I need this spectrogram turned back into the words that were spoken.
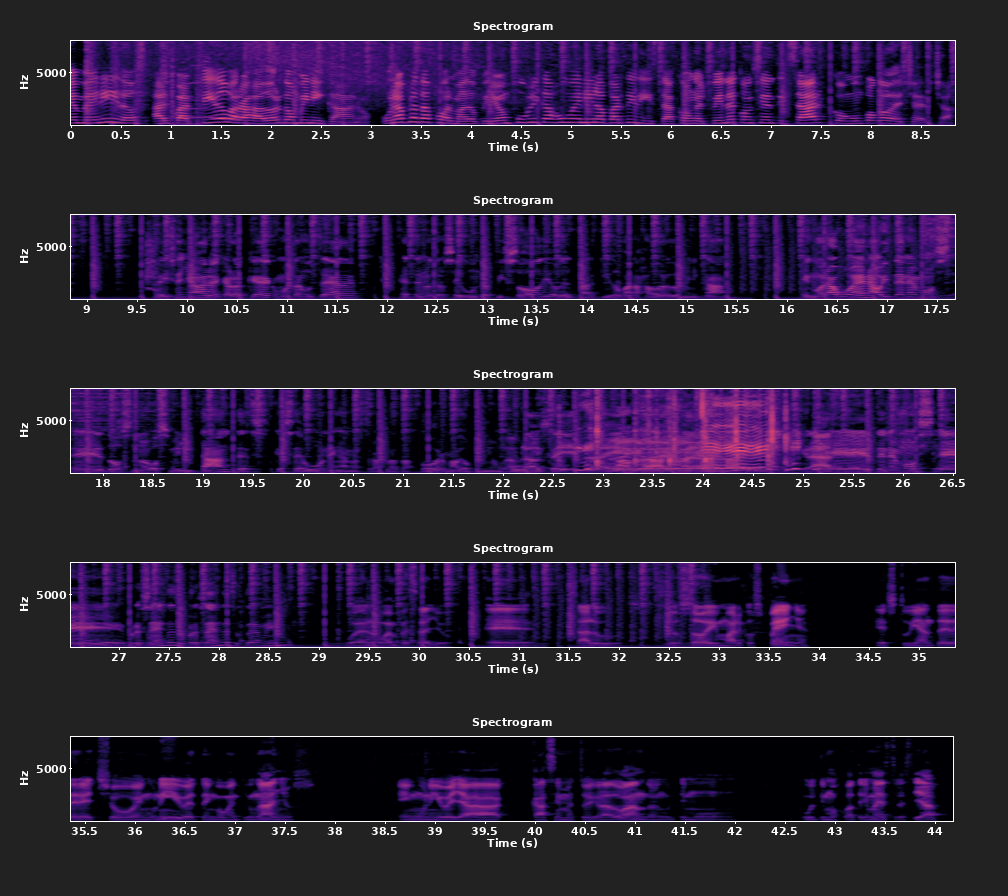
Bienvenidos al Partido Barajador Dominicano, una plataforma de opinión pública juvenil apartidista con el fin de concientizar con un poco de chercha. Hey señores, ¿qué es lo que? ¿Cómo están ustedes? Este es nuestro segundo episodio del Partido Barajador Dominicano. Enhorabuena, hoy tenemos eh, dos nuevos militantes que se unen a nuestra plataforma de opinión Un pública. ahí. Un aplauso. Eh. Gracias. Eh, tenemos, eh, preséntense, preséntense ustedes mismos. Bueno, voy a empezar yo. Eh, saludos. Yo soy Marcos Peña, estudiante de Derecho en UNIBE, tengo 21 años. En UNIBE ya casi me estoy graduando, en último, últimos cuatrimestres ya.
